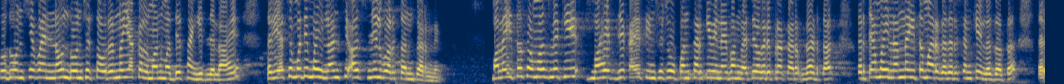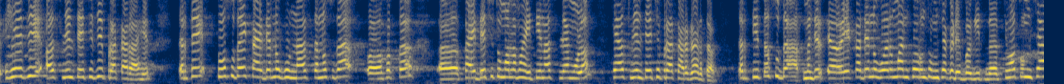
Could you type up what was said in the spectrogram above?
तो दोनशे ब्याण्णव दोनशे चौऱ्याण्णव या कलमांमध्ये सांगितलेला आहे. तर याच्यामध्ये महिलांची अश्लील वर्तन करणे. मला इथं समजलं की बाहेर जे काही तीनशे चोपन्न सारखे विनयभंगाचे वगैरे प्रकार घडतात तर त्या महिलांना इथं मार्गदर्शन केलं जातं. तर हे जे अश्लीलतेचे जे प्रकार आहेत तर ते तो सुद्धा एक कायद्यानं गुन्हा असताना सुद्धा फक्त कायद्याची तुम्हाला माहिती नसल्यामुळं हे अश्लीलतेचे प्रकार घडतात. तर तिथं सुद्धा म्हणजे एखाद्यानं वरमान करून तुमच्याकडे बघितलं किंवा तुमच्या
